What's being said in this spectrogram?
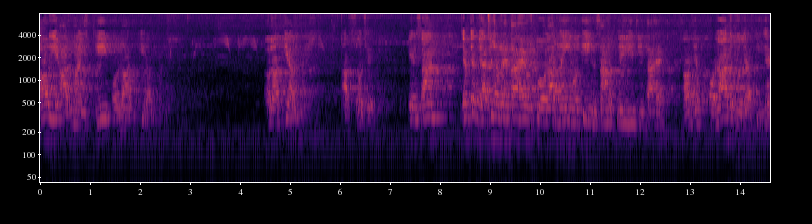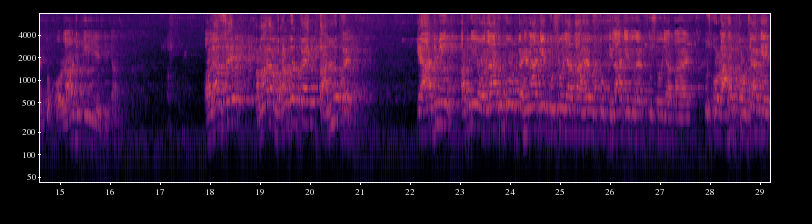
और ये आजमाइश थी औलाद की आजमाइश। औलाद की आजमाइश। आप सोचे इंसान जब तक बैचलर रहता है, उसको औलाद नहीं होती, इंसान अपने लिए जीता है। और जब औलाद हो जाती है तो औलाद के लिए जीता है। औलाद से हमारा मोहब्बत का एक ताल्लुक है कि आदमी अपनी औलाद को पहना के खुश हो जाता है, उसको खिला के है खुश हो जाता है, उसको राहत पहुँचा के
